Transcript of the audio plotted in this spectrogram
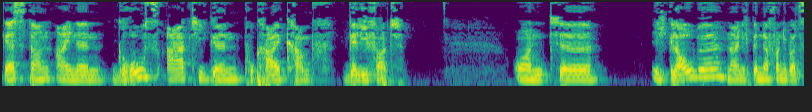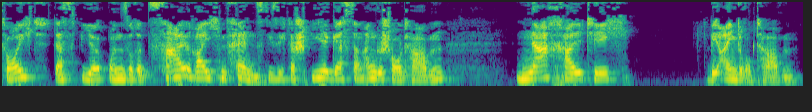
gestern einen großartigen Pokalkampf geliefert. Und äh, ich glaube, nein, ich bin davon überzeugt, dass wir unsere zahlreichen Fans, die sich das Spiel gestern angeschaut haben, nachhaltig beeindruckt haben.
